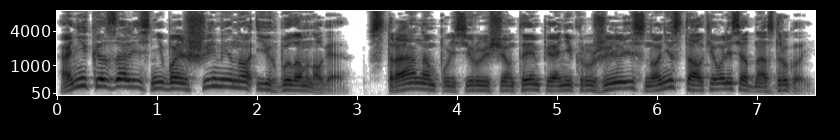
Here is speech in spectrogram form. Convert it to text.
Они казались небольшими, но их было много. В странном пульсирующем темпе они кружились, но не сталкивались одна с другой.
